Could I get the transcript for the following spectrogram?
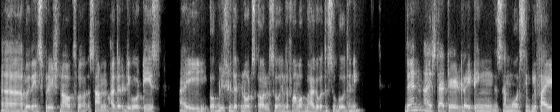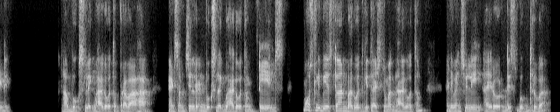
uh, by the inspiration of uh, some other devotees, I published that notes also in the form of Bhagavata Subodhini. Then I started writing some more simplified uh, books like Bhagavata Pravaha and some children books like Bhagavatam Tales, mostly based on Bhagavad Gita, Srimad Bhagavatam. And eventually, I wrote this book Dhruva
